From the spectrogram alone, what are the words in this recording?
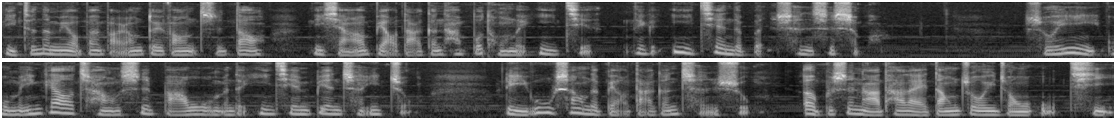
你真的没有办法让对方知道你想要表达跟他不同的意见，那个意见的本身是什么。所以，我们应该要尝试把我们的意见变成一种礼物上的表达跟陈述，而不是拿它来当做一种武器。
